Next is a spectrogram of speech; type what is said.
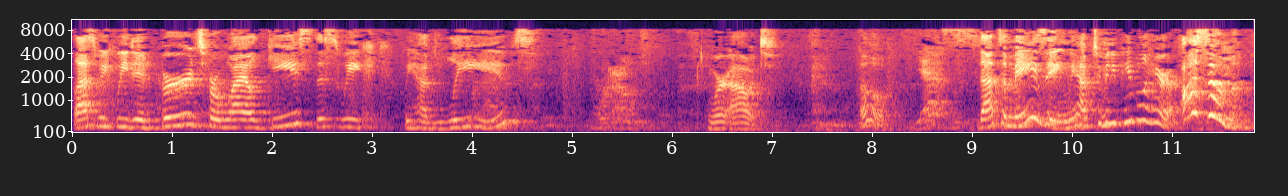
Last week we did birds for wild geese. This week we have leaves. We're out. Oh. Yes. That's amazing. We have too many people here. Awesome.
